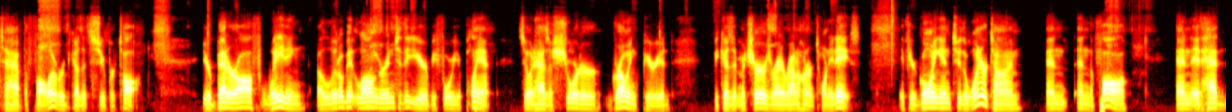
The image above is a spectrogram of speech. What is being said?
to have to fall over because it's super tall. You're better off waiting a little bit longer into the year before you plant so it has a shorter growing period because it matures right around 120 days. If you're going into the winter time and and the fall and it had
